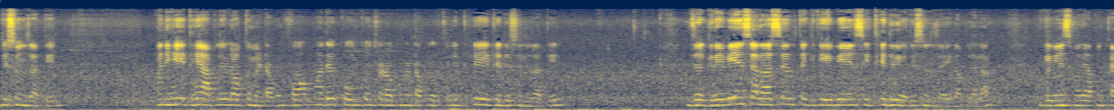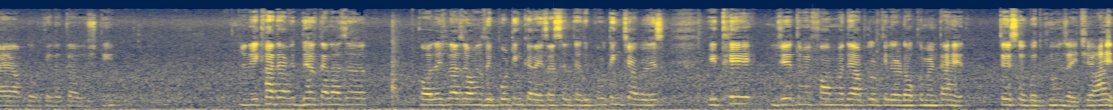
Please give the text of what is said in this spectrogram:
दिसून जातील. आणि हे इथे आपले डॉक्युमेंट आपण फॉर्ममध्ये कोणकोणते डॉक्युमेंट अपलोड केले हे इथे दिसून जातील. जर ग्रेव्हियन्स आला असेल तर ग्रेव्हियन्स इथे दिसून जाईल आपल्याला. ग्रेव्हियन्समध्ये आपण काय अपलोड केलं त्या गोष्टी. आणि एखाद्या विद्यार्थ्याला जर कॉलेजला जाऊन रिपोर्टिंग करायचं असेल तर रिपोर्टिंगच्या वेळेस इथे जे तुम्ही फॉर्ममध्ये अपलोड केलेले डॉक्युमेंट आहेत ते सोबत घेऊन जायचे आहेत.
